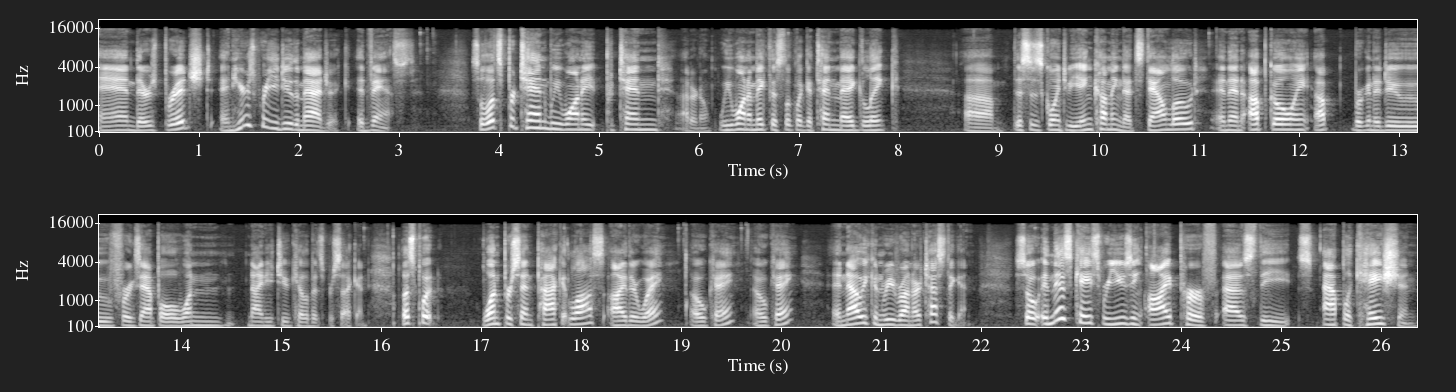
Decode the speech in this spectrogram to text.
and there's Bridged, and here's where you do the magic, Advanced. So let's pretend we want to pretend, I don't know, we want to make this look like a 10 meg link. Um, this is going to be incoming, that's download, and then up going up, we're going to do, for example, 192 kilobits per second. Let's put 1% packet loss either way. Okay, okay. And now we can rerun our test again. So in this case, we're using iPerf as the application,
